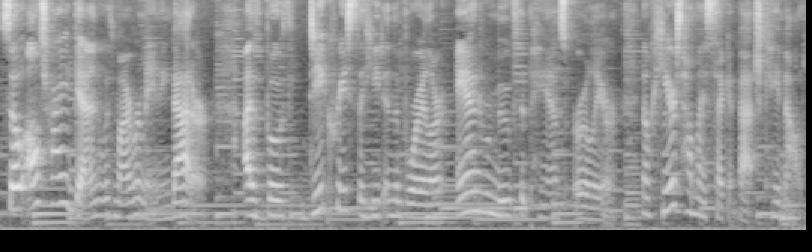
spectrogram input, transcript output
So I'll try again with my remaining batter. I've both decreased the heat in the broiler and removed the pans earlier. Now here's how my second batch came out.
